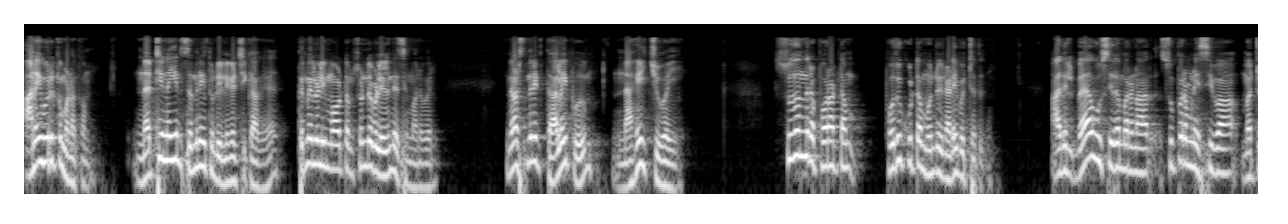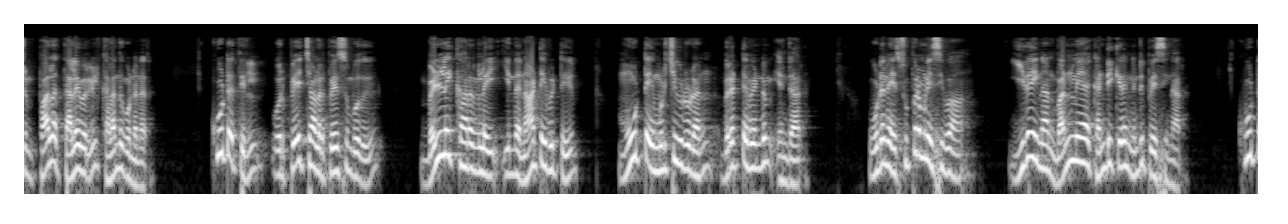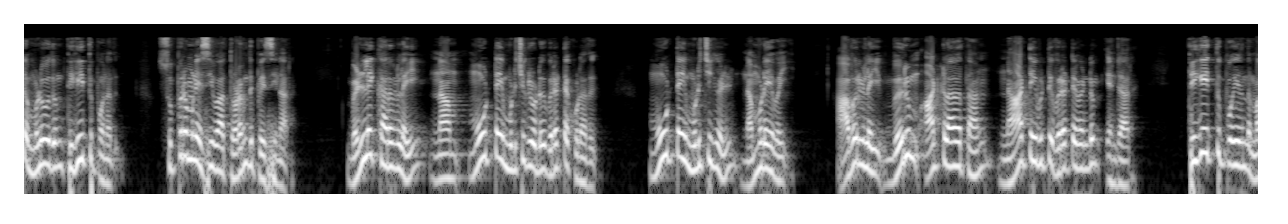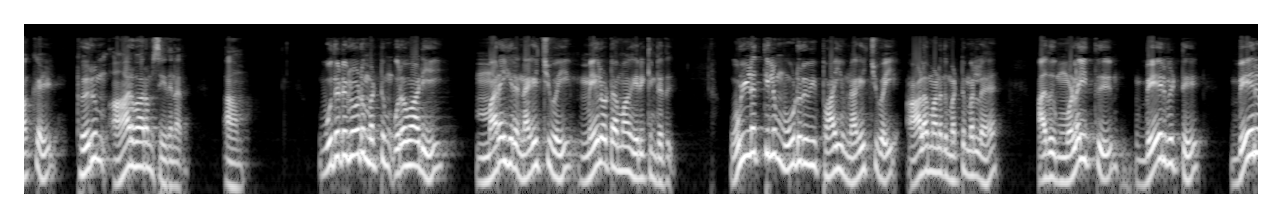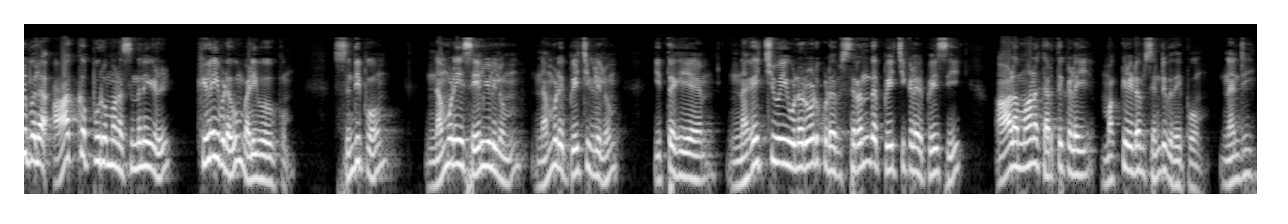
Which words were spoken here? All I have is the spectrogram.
அனைவருக்கும் வணக்கம். நற்றினையின் சிந்தனை துண்டில் நிகழ்ச்சிக்காக திருநெல்வேலி மாவட்டம் சுண்டவெளியிலிருந்து எஸ் இதனால் சிந்தனை தலைப்பு நகைச்சுவை. சுதந்திர போராட்டம் பொதுக்கூட்டம் ஒன்று நடைபெற்றது. அதில் வ உ சிதம்பரனார் சுப்பிரமணிய சிவா மற்றும் பல தலைவர்கள் கலந்து கொண்டனர். கூட்டத்தில் ஒரு பேச்சாளர் பேசும்போது வெள்ளைக்காரர்களை இந்த நாட்டை விட்டு மூட்டை முடிச்சுகளுடன் விரட்ட வேண்டும் என்றார். உடனே சுப்பிரமணிய சிவா இதை நான் வன்மையாக கண்டிக்கிறேன் என்று பேசினார். கூட்டம் முழுவதும் திகைத்து போனது. சுப்பிரமணிய சிவா தொடர்ந்து பேசினார். வெள்ளைக்காரர்களை நாம் மூட்டை முடிச்சுகளோடு விரட்டக்கூடாது. மூட்டை முடிச்சுகள் நம்முடையவை. அவர்களை வெறும் ஆட்களாகத்தான் நாட்டை விட்டு விரட்ட வேண்டும் என்றார். திகைத்து போயிருந்த மக்கள் பெரும் ஆர்வாரம் செய்தனர். ஆம். உதடுகளோடு மட்டும் உறவாடி மறைகிற நகைச்சுவை மேலோட்டமாக இருக்கின்றது. உள்ளத்திலும் ஊடுருவி பாயும் நகைச்சுவை ஆழமானது மட்டுமல்ல அது முளைத்து வேர்விட்டு வேறு பல ஆக்கப்பூர்வமான சிந்தனைகள் கிளைவிடவும் வழிவகுக்கும். சிந்திப்போம் நம்முடைய செயல்களிலும் நம்முடைய பேச்சுகளிலும் இத்தகைய நகைச்சுவை உணர்வோடு கூட சிறந்த பேச்சுக்களை பேசி ஆழமான கருத்துக்களை மக்களிடம் சென்று விதைப்போம். நன்றி.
